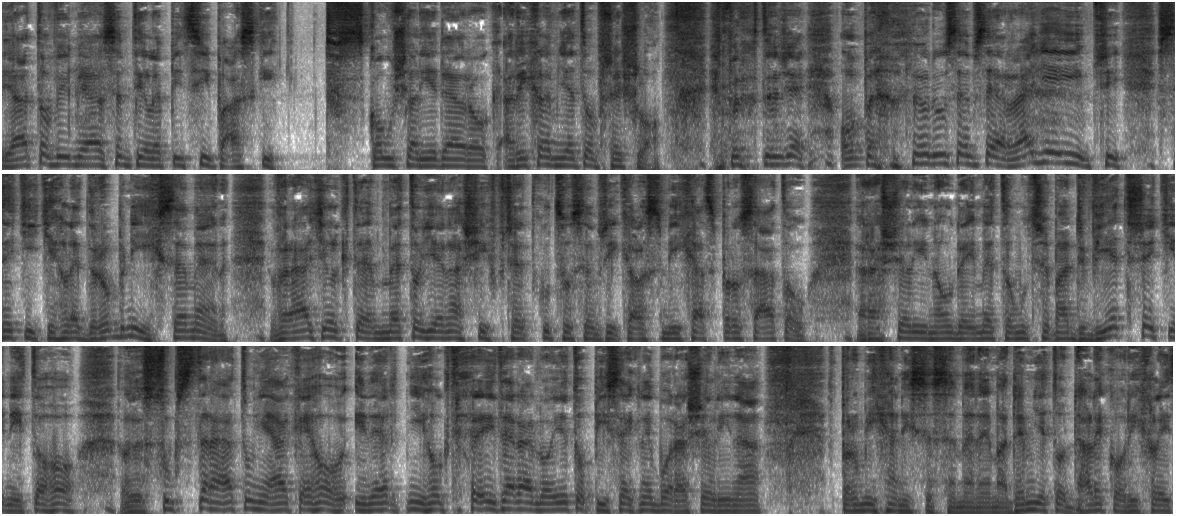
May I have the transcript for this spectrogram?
já to vím, já jsem ty lepící pásky zkoušel jeden rok a rychle mě to přešlo, protože opravdu jsem se raději při setí těchto drobných semen vrátil k té metodě našich předků, co jsem říkal, smíchat s prosátou rašelinou, dejme tomu třeba dvě třetiny toho eh, substrátu nějakého inertního, který teda, no je to písek nebo rašelina, promíchaný se semenem a jde mě to daleko rychleji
